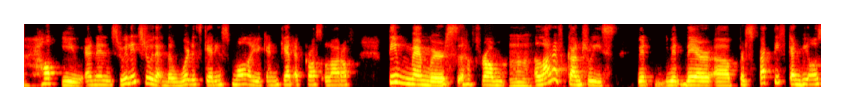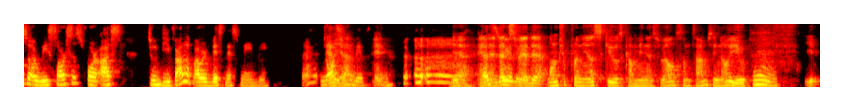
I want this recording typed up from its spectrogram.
help you. And then it's really true that the world is getting smaller. You can get across a lot of team members from Mm. a lot of countries with with their uh, perspective can be also a resources for us to develop our business maybe That- that's yeah. really Yeah, and, and that's really- where the entrepreneur skills come in as well. Sometimes you know you Mm, you,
